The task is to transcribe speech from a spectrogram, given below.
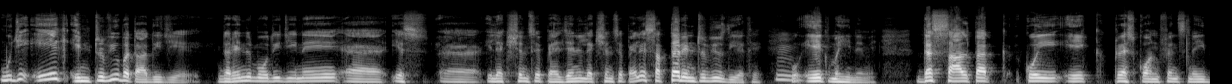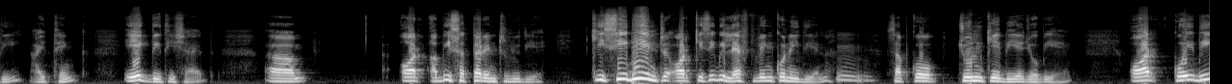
मुझे एक इंटरव्यू बता दीजिए। नरेंद्र मोदी जी ने इस इलेक्शन से पहले जन इलेक्शन से पहले सत्तर इंटरव्यूज़ दिए थे वो एक महीने में। दस साल तक कोई एक प्रेस कॉन्फ्रेंस नहीं दी आई थिंक एक दी थी शायद। और अभी सत्तर इंटरव्यू दिए। किसी भी इंटर और किसी भी लेफ़्ट विंग को नहीं दिए ना। सबको चुन के दिए जो भी है। और कोई भी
